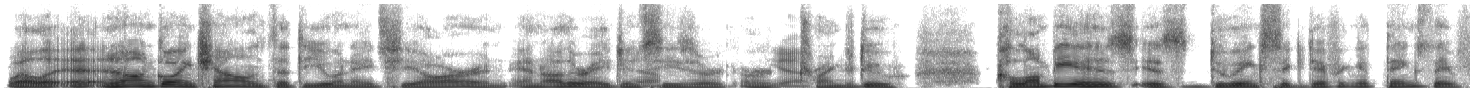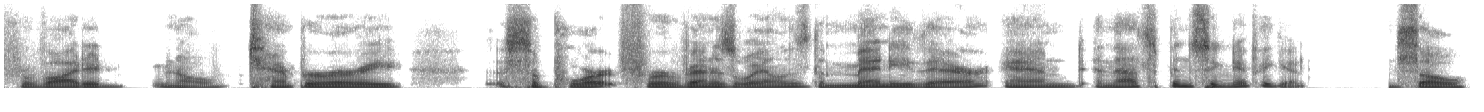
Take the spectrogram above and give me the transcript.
well, an ongoing challenge that the UNHCR and, and other agencies are, are Yeah. trying to do. Colombia is is doing significant things. They've provided, you know, temporary support for Venezuelans, the many there, and and that's been significant. So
